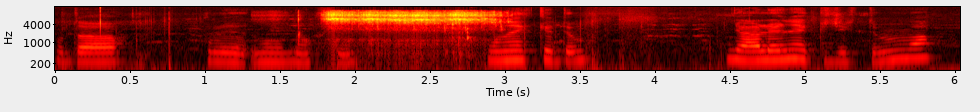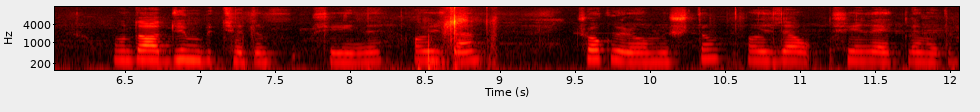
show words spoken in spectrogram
Bu da Buraya okuyayım. Bunu ekledim. Diğerlerini ekleyecektim ama bunu daha dün bitirdim şeyini. O yüzden çok yorulmuştum. O yüzden şeyini eklemedim.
